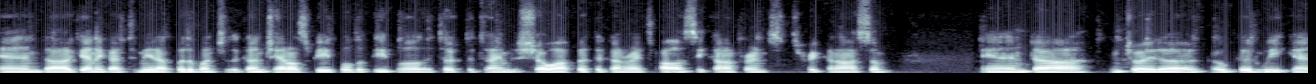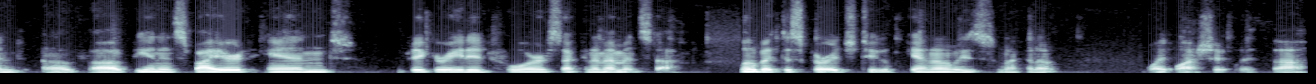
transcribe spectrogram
And uh, again, I got to meet up with a bunch of the gun channels people, the people that took the time to show up at the Gun Rights Policy Conference. It's freaking awesome. And uh, enjoyed a, a, good weekend of uh, being inspired and invigorated for Second Amendment stuff. A little bit discouraged too. Again, always I'm not going to whitewash it with uh,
